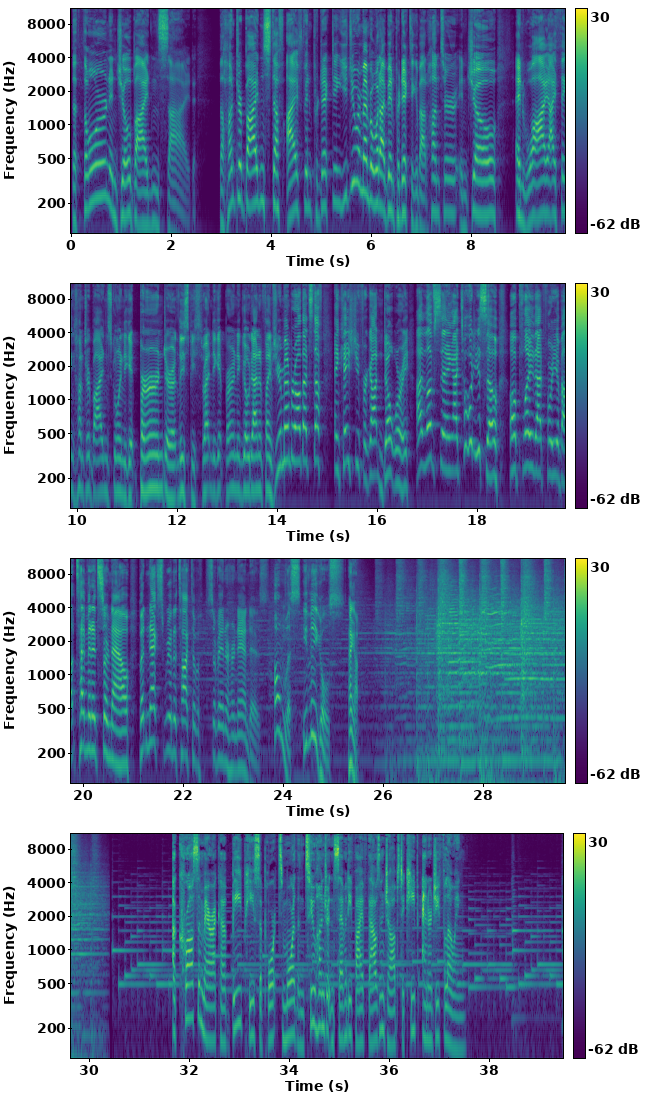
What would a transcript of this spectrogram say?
the thorn in Joe Biden's side. The Hunter Biden stuff I've been predicting. You do remember what I've been predicting about Hunter and Joe and why I think Hunter Biden's going to get burned or at least be threatened to get burned and go down in flames. You remember all that stuff? In case you've forgotten, don't worry. I love saying I told you so. I'll play that for you about 10 minutes from now. But next, we're going to talk to Savanah Hernandez. Homeless, illegals. Hang on. Across America, BP supports more than 275,000 jobs to keep energy flowing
